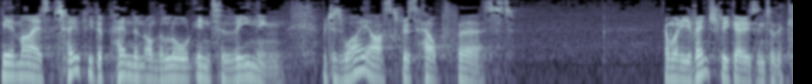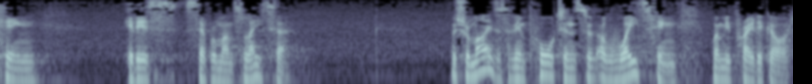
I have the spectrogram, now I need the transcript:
Nehemiah is totally dependent on the Lord intervening, which is why he asks for his help first. And when he eventually goes into the king, it is several months later. Which reminds us of the importance of, waiting when we pray to God.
